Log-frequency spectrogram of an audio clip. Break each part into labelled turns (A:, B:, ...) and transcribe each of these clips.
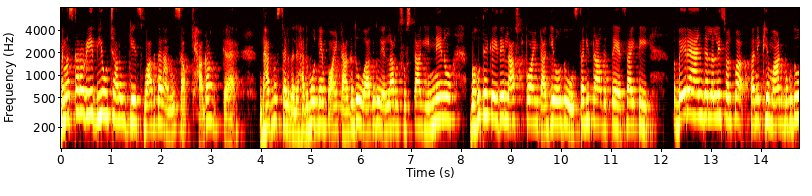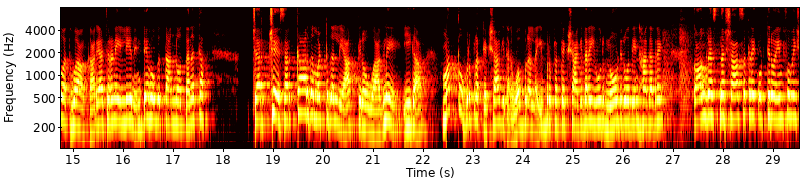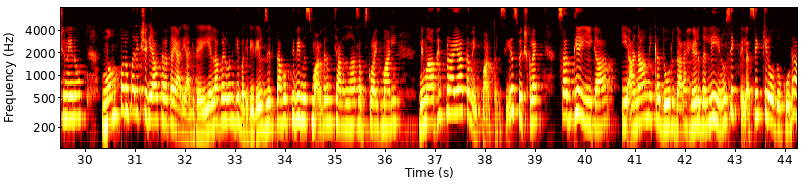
A: ನಮಸ್ಕಾರ ರಿವ್ಯೂ ಚಾನಲ್ಗೆ ಸ್ವಾಗತ. ನಾನು ಸೌಖ್ಯ ಧರ್ಮಸ್ಥಳದಲ್ಲಿ ಹದಿಮೂರನೇ ಪಾಯಿಂಟ್ ಆಗದು ಆಗದು, ಎಲ್ಲರೂ ಸುಸ್ತಾಗಿ, ಇನ್ನೇನು ಬಹುತೇಕ ಇದೆ ಲಾಸ್ಟ್ ಪಾಯಿಂಟ್ ಆಗಿಯೋದು ಸ್ಥಗಿತ ಆಗುತ್ತೆ ಎಸ್ ಐ ಟಿ ಬೇರೆ ಆ್ಯಂಗಲಲ್ಲಿ ಸ್ವಲ್ಪ ತನಿಖೆ ಮಾಡಬಹುದು ಅಥವಾ ಕಾರ್ಯಾಚರಣೆ ಇಲ್ಲಿ ನಿಂತೇ ಹೋಗುತ್ತಾ ಅನ್ನೋ ತನಕ ಚರ್ಚೆ ಸರ್ಕಾರದ ಮಟ್ಟದಲ್ಲಿ ಆಗ್ತಿರೋವಾಗಲೇ ಈಗ ಮತ್ತೊಬ್ಬರು ಪ್ರತ್ಯಕ್ಷ ಆಗಿದ್ದಾರೆ. ಒಬ್ಬರಲ್ಲ ಇಬ್ಬರು ಪ್ರತ್ಯಕ್ಷ ಆಗಿದ್ದಾರೆ. ಇವ್ರು ನೋಡಿರೋದೇನು ಹಾಗಾದ್ರೆ? ಕಾಂಗ್ರೆಸ್ನ ಶಾಸಕರೇ ಕೊಡ್ತಿರೋ ಇನ್ಫಾರ್ಮೇಶನ್ ಏನು? ಮಂಪರು ಪರೀಕ್ಷೆಗೆ ಯಾವ ಥರ ತಯಾರಿ ಆಗಿದೆ ಈ ಎಲ್ಲ ಬೆಳವಣಿಗೆ ಬಗ್ಗೆ ಡೀಟೇಲ್ಸ್ ಇರ್ತಾ ಹೋಗ್ತೀವಿ. ಮಿಸ್ ಮಾಡಿದ್ರೆ ನಮ್ಮ ಚಾನಲ್ನ ಸಬ್ಸ್ಕ್ರೈಬ್ ಮಾಡಿ. ನಿಮ್ಮ ಅಭಿಪ್ರಾಯ ಕಮೆಂಟ್ ಮಾಡಿ ತಿಳಿಸಿ. ಎಸ್ ವೀಕ್ಷಕರೇ, ಸದ್ಯ ಈಗ ಈ ಅನಾಮಿಕ ದೂರುದಾರ ಹೇಳದಲ್ಲಿ ಏನೂ ಸಿಕ್ತಿಲ್ಲ. ಸಿಕ್ಕಿರೋದು ಕೂಡ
